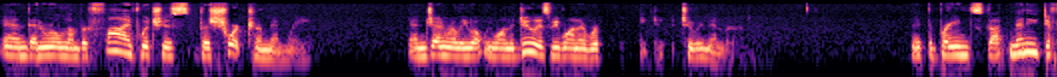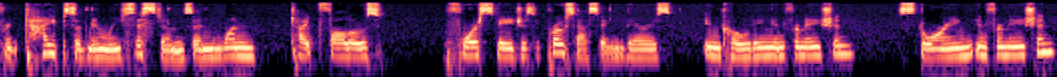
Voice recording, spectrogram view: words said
And then rule number five, which is the short term memory. And generally, what we want to do is we want to repeat to remember. Right? The brain's got many different types of memory systems, and one type follows four stages of processing there is encoding information, storing information,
